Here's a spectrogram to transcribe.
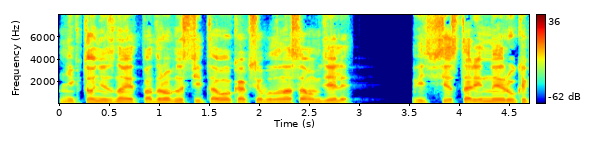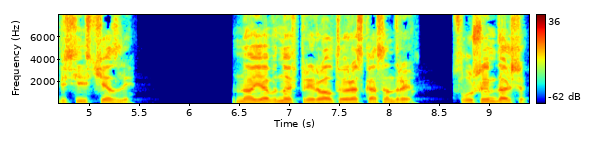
никто не знает подробностей того, как все было на самом деле, ведь все старинные рукописи исчезли. Но я вновь прервал твой рассказ, Андрей. Слушаем дальше.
